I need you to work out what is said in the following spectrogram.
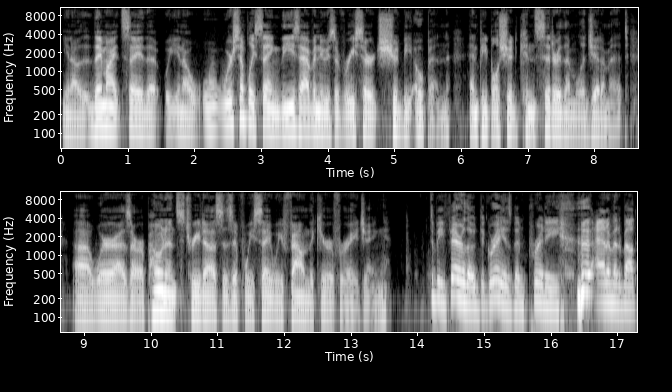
You know, they might say that, you know, we're simply saying these avenues of research should be open and people should consider them legitimate. Uh, whereas our opponents treat us as if we say we found the cure for aging. To be fair though, de Grey has been pretty adamant about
